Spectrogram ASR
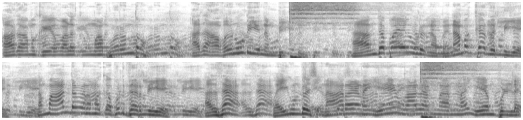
ஆதாமுக்கு ஏவாளுக்குமா பிறந்தோம் அது அவனுடைய நம்பிக்கை. அந்த பயனோட நம்ம நமக்கு அது இல்லையே. நம்ம ஆண்டவன் நமக்கு அப்படி தரலையே. அதுதான். வைகுண்ட நாராயணன் ஏன் வாதாடினான்னா ஏன் பிள்ளை?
